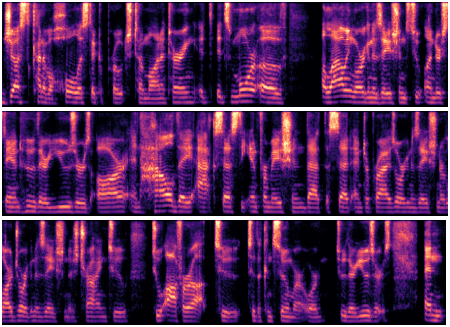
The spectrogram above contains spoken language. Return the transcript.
just kind of a holistic approach to monitoring. It, it's more of allowing organizations to understand who their users are and how they access the information that the said enterprise organization or large organization is trying to to offer up to to the consumer or to their users and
